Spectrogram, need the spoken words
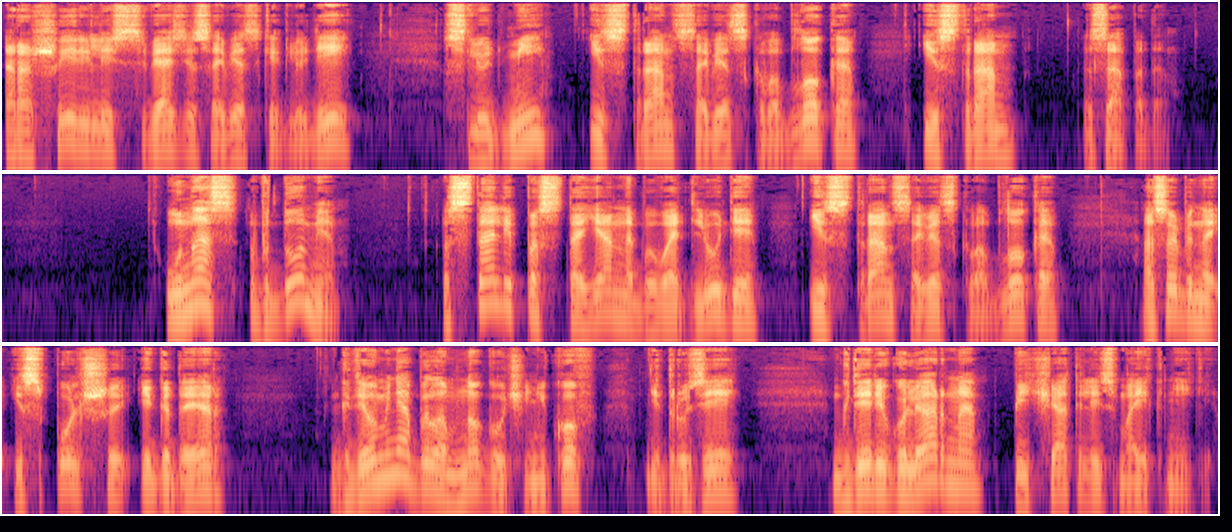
расширились связи советских людей с людьми из стран советского блока и стран Запада. У нас в доме стали постоянно бывать люди из стран советского блока, особенно из Польши и ГДР, где у меня было много учеников и друзей, где регулярно печатались мои книги.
